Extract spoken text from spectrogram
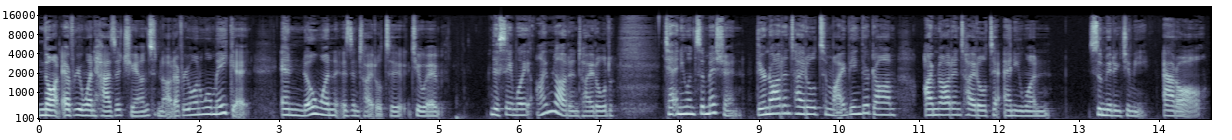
Not everyone has a chance, not everyone will make it, and no one is entitled to to it the same way I'm not entitled to anyone's submission. They're not entitled to my being their dom. I'm not entitled to anyone submitting to me at all.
